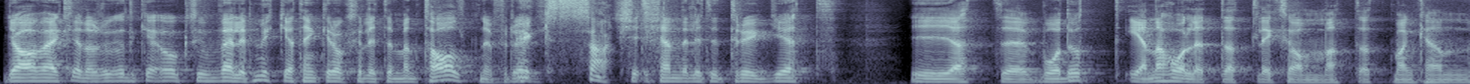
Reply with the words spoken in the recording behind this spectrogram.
Ja, verkligen. Och också väldigt mycket, jag tänker också lite mentalt nu, för du Exakt. kände lite trygghet i att eh, både åt ena hållet, att, liksom, att, att man kan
